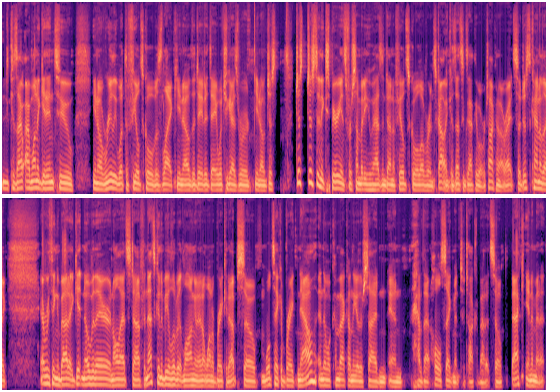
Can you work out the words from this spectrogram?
because I, I want to get into you know really what the field school was like. You know the day to day, what you guys were you know just just just an experience for somebody who hasn't done a field school over in Scotland because that's exactly what we're talking about, right? So just kind of like everything about it, getting over there and all that stuff, and that's going to be a little bit long, and I don't want to break it up. So we'll take a break now, and then we'll come back on the other side and, and have that whole segment to talk about it. So back in a minute.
